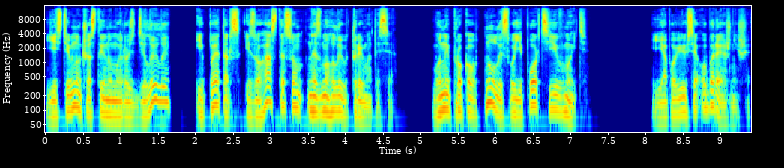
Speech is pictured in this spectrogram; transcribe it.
Їстівну частину ми розділили, і Петерс із Огастесом не змогли втриматися. Вони проковтнули свої порції вмить. Я повівся обережніше,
